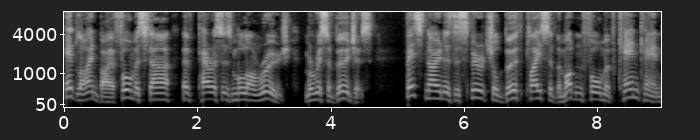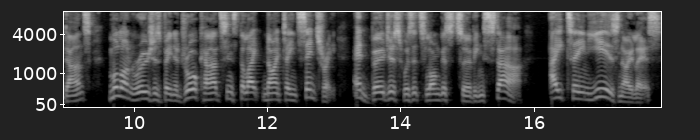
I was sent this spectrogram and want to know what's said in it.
headlined by a former star of Paris's Moulin Rouge, Marissa Burgess. Best known as the spiritual birthplace of the modern form of can-can dance, Moulin Rouge has been a drawcard since the late 19th century, and Burgess was its longest-serving star. 18 years, no less.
